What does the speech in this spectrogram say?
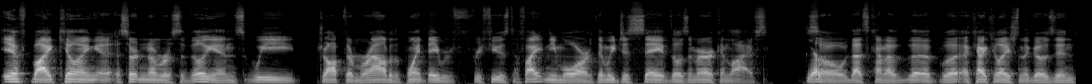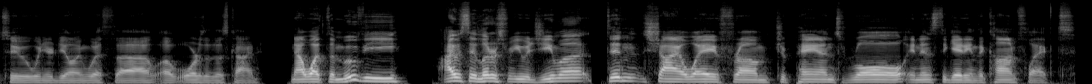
If by killing a certain number of civilians, we drop their morale to the point they re- refuse to fight anymore, then we just save those American lives. Yep. So that's kind of the a calculation that goes into when you're dealing with uh, wars of this kind. Now, what the movie I would say Letters from Iwo Jima didn't shy away from Japan's role in instigating the conflict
